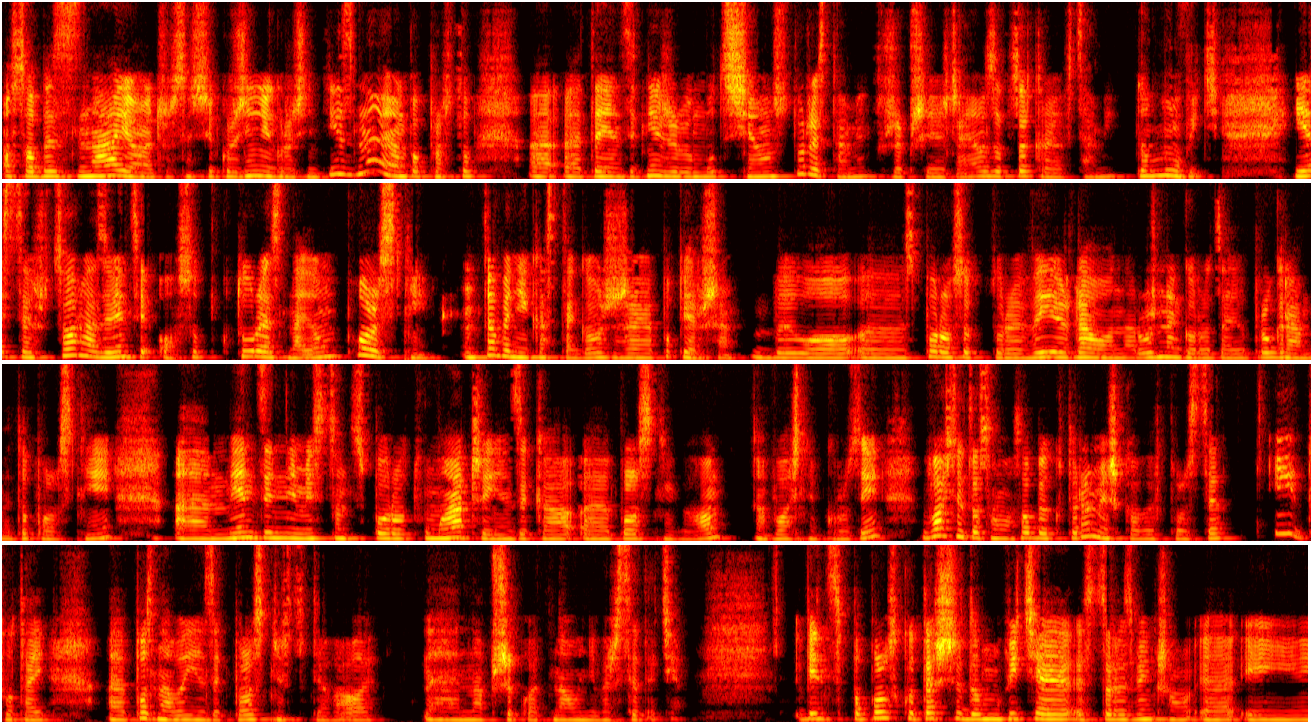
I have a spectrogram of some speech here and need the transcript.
osoby znają, czy w sensie Gruzini, Gruzinki znają po prostu e, e, te języki, żeby móc się z turystami, którzy przyjeżdżają, z obcokrajowcami domówić. Jest też coraz więcej osób, które znają polski. To wynika z tego, że po pierwsze było e, sporo osób, które wyjeżdżało na różnego rodzaju programy do Polski, między innymi stąd sporo tłumaczy języka polskiego właśnie w Gruzji. Właśnie to są osoby, które mieszkały w Polsce i tutaj poznały język polski, studiowały na przykład na uniwersytecie. Więc po polsku też się domówicie z coraz większą e,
